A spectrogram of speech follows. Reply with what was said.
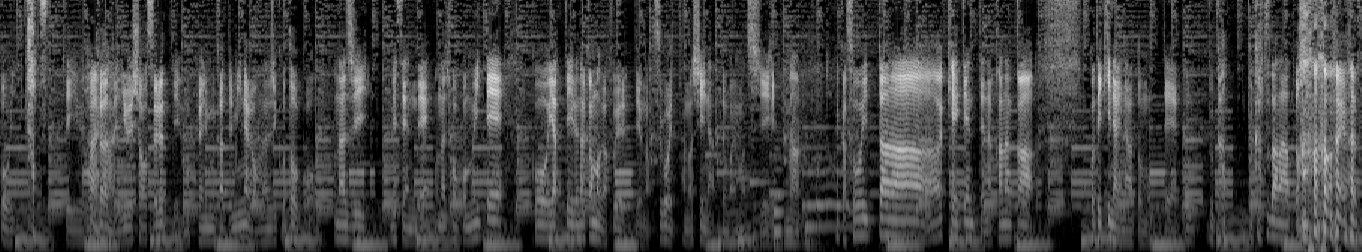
こう勝つっていう目標だったりはい優勝するっていう目標に向かってみんなが同じことをこう同じ目線で同じ方向を向いてこうやっている仲間が増えるっていうのはすごい楽しいなって思いますしなるほど。なんかそういった経験ってなかなかこうできないなと思ってこう部活部活だなと思います。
